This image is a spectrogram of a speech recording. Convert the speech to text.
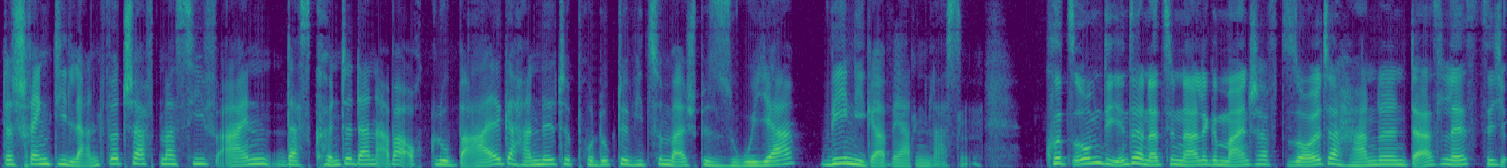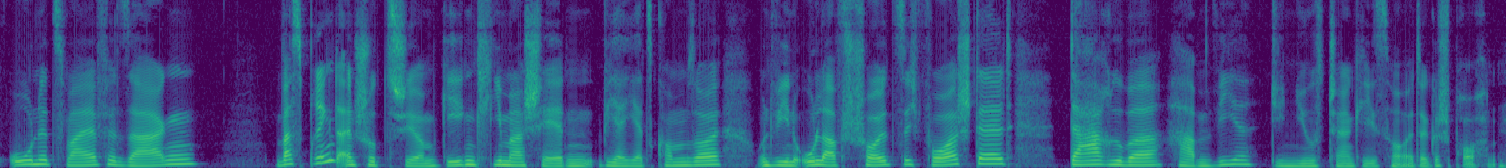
Das schränkt die Landwirtschaft massiv ein. Das könnte dann aber auch global gehandelte Produkte wie zum Beispiel Soja weniger werden lassen. Kurzum, die internationale Gemeinschaft sollte handeln. Das lässt sich ohne Zweifel sagen. Was bringt ein Schutzschirm gegen Klimaschäden, wie er jetzt kommen soll und wie ihn Olaf Scholz sich vorstellt? Darüber haben wir, die News Junkies, heute gesprochen.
